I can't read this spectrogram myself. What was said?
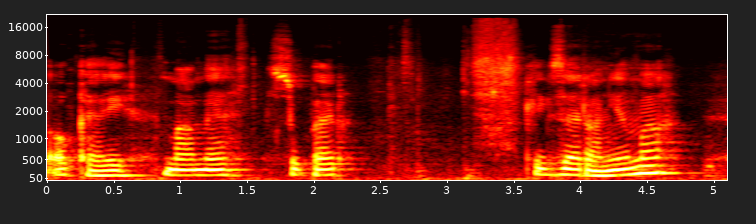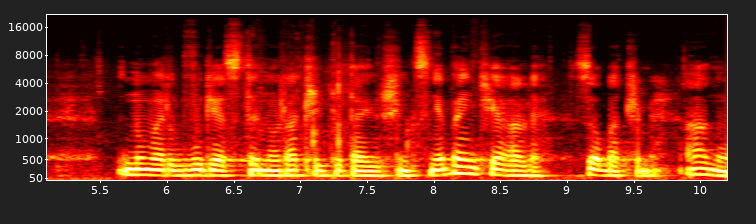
Ok, mamy, super. Czyli zera nie ma. Numer 20, no raczej tutaj już nic nie będzie, ale zobaczymy. A no,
